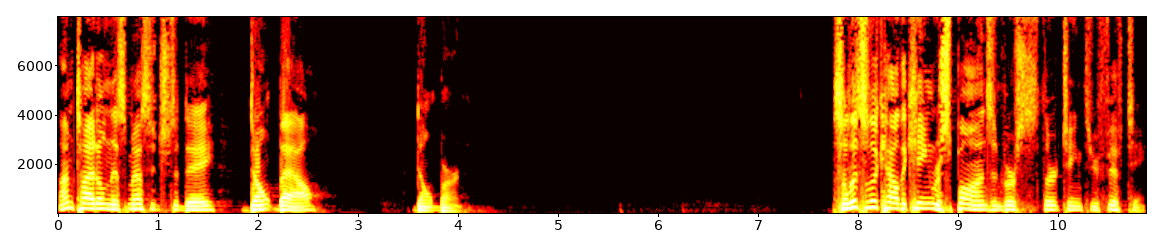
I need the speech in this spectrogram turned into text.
I'm titling this message today, Don't Bow, don't burn. So let's look how the king responds in verses 13 through 15.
